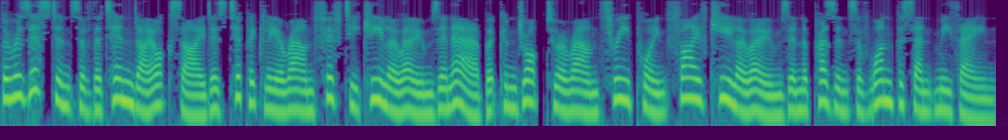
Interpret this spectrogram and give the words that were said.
The resistance of the tin dioxide is typically around 50 kΩ in air but can drop to around 3.5 kΩ in the presence of 1% methane.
